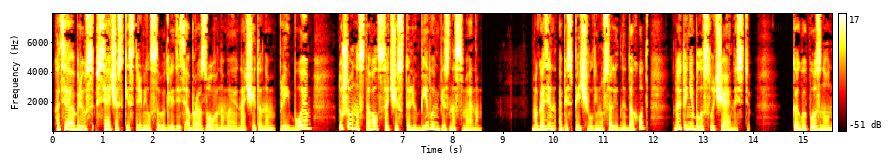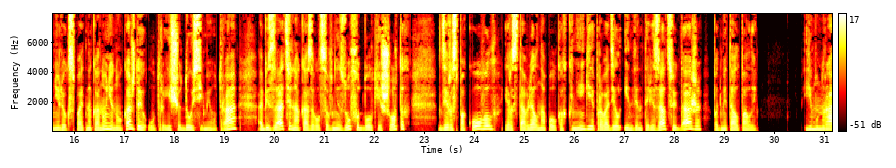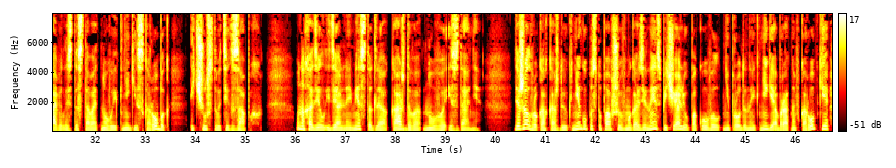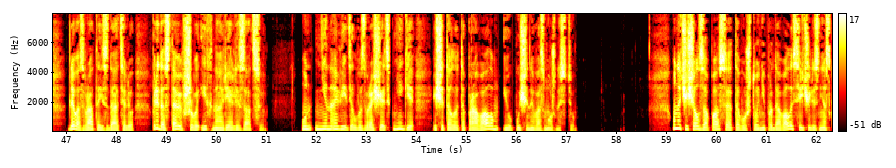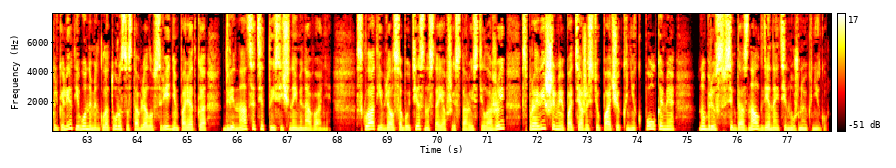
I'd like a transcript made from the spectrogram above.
Хотя Брюс всячески стремился выглядеть образованным и начитанным плейбоем, душе он оставался чистолюбивым бизнесменом. Магазин обеспечивал ему солидный доход, но это не было случайностью. Как бы поздно он не лег спать накануне, но каждое утро, еще до семи утра, обязательно оказывался внизу в футболке и шортах, где распаковывал и расставлял на полках книги, проводил инвентаризацию и даже подметал полы. Ему нравилось доставать новые книги из коробок и чувствовать их запах. Он находил идеальное место для каждого нового издания. Держал в руках каждую книгу, поступавшую в магазин, и с печалью упаковывал непроданные книги обратно в коробки для возврата издателю, предоставившего их на реализацию. Он ненавидел возвращать книги и считал это провалом и упущенной возможностью. Он очищал запасы от того, что не продавалось, и через несколько лет его номенклатура составляла в среднем порядка 12 тысяч наименований. Склад являл собой тесно стоявшие старые стеллажи с провисшими под тяжестью пачек книг полками, но Брюс всегда знал, где найти нужную книгу.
